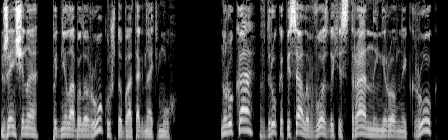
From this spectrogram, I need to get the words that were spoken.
Женщина подняла было руку, чтобы отогнать мух, но рука вдруг описала в воздухе странный неровный круг,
